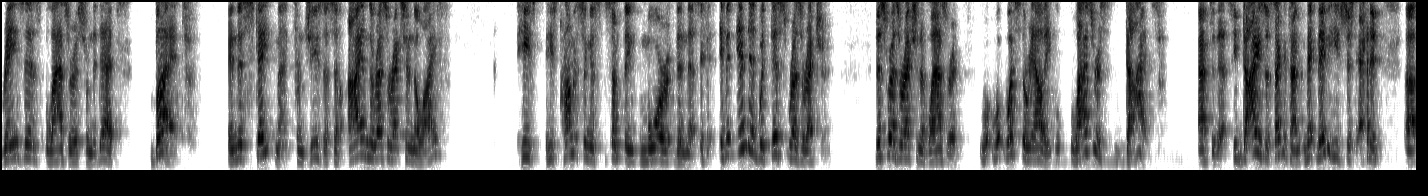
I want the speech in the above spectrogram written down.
raises Lazarus from the dead. But in this statement from Jesus of I am the resurrection and the life, he's he's promising us something more than this. If, if it ended with this resurrection, this resurrection of Lazarus, w- what's the reality? Lazarus dies after this. He dies a second time. Maybe he's just added uh,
